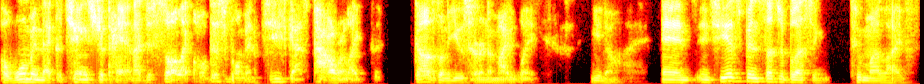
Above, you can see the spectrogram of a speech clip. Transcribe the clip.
a woman that could change Japan. I just saw like, oh, this woman, she's got power. Like God's going to use her in a mighty way, you know. And and she has been such a blessing to my life.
